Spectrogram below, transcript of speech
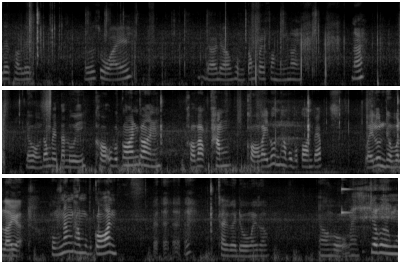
เล็กเผาเล็กเออสวย เดี๋ยวเดี๋ยวผมต้องไปฝั่งนี้หน่อย นะ เดี๋ยวผมต้องไปตะลุย ขออุปกรณ์ก่อน ขอแบบทำขอวัยรุ่นทำอุปกรณ์แป๊บ วัยรุ่นทำอะไรอะ ผมนั่งทำอุปกรณ์ใครเคยดูไหมครับโอ้โหแม่เชื่อเบิงหม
